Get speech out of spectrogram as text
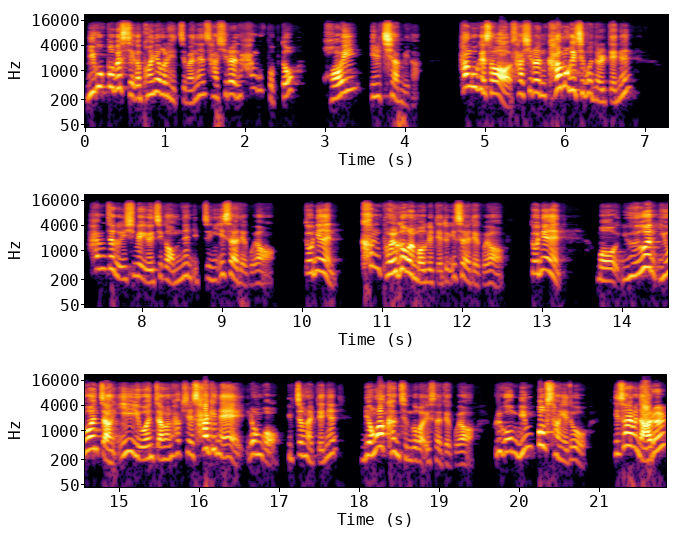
미국 법에서 제가 번역을 했지만은 사실은 한국 법도 거의 일치합니다. 한국에서 사실은 감옥에 집어넣을 때는 함정 의심의 여지가 없는 입증이 있어야 되고요. 또는 큰 벌금을 먹일 때도 있어야 되고요. 또는 뭐 유언 유언장 이 유언장은 확실히 사기네 이런 거 입증할 때는 명확한 증거가 있어야 되고요. 그리고 민법상에도 이 사람이 나를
